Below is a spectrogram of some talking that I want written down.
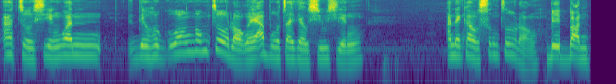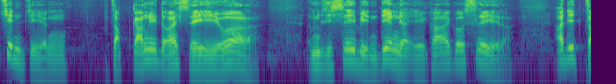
啊，造成阮就阮讲做农的啊，无在条收成，安尼有算做农。要慢进前十工你都要洗油啊啦，毋是洗面顶了下骹还阁洗啦。啊，你十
